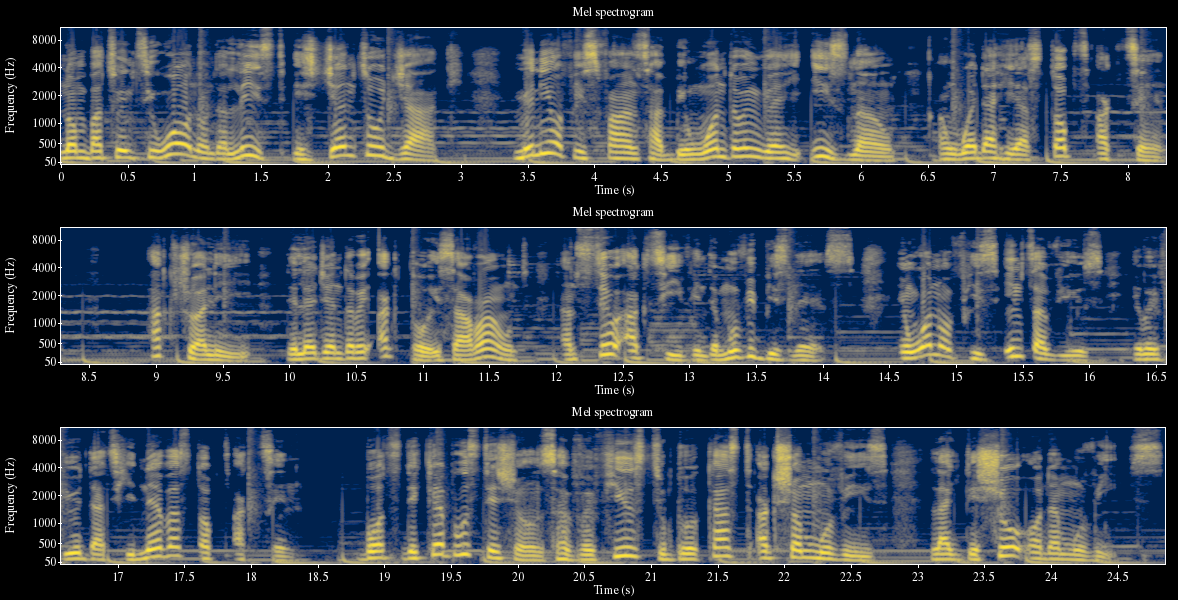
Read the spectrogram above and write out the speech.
Number 21 on the list is Gentle Jack. Many of his fans have been wondering where he is now and whether he has stopped acting. Actually, the legendary actor is around and still active in the movie business. In one of his interviews, he revealed that he never stopped acting. But the cable stations have refused to broadcast action movies like they show other movies.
